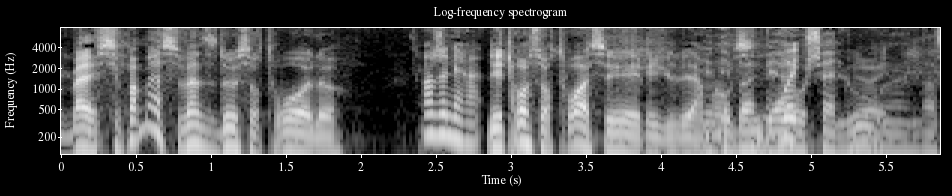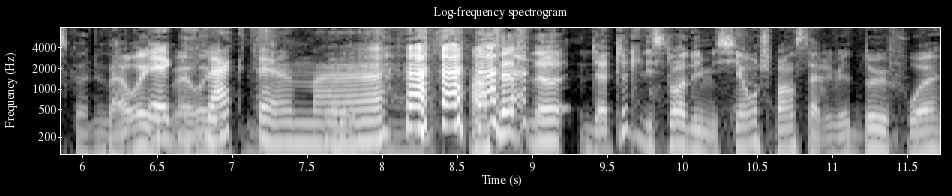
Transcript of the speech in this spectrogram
ben, c'est pas mal souvent du 2 sur 3, là. En général. Des 3 sur 3 assez Il y a régulièrement. des bonnes aussi. bières Oui. au chaloux, Oui. euh, dans ce cas-là. Ben oui, ben oui. Exactement. En fait, là, de toute l'histoire de l'émission, je pense que c'est arrivé deux fois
